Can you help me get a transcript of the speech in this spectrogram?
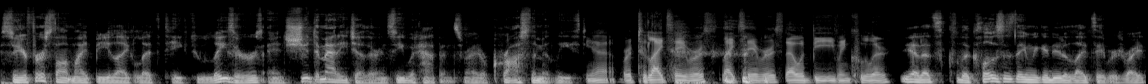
So, your first thought might be like, let's take two lasers and shoot them at each other and see what happens, right? Or cross them at least. Yeah, or two lightsabers, lightsabers. that would be even cooler. Yeah, that's the closest thing we can do to lightsabers, right?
